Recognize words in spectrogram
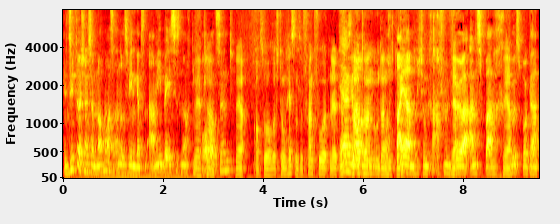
in Süddeutschland ist ja noch mal was anderes wie in den ganzen Army-Bases noch, die Ja, vor. Ort sind. Ja, auch so Richtung Hessen, so Frankfurt, ne, Ja, genau. und dann auch Richtung Bayern, Richtung Grafenwöhr, Ansbach, Ja. Würzburg, da,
